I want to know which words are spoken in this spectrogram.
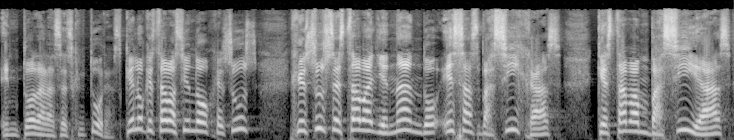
en todas las escrituras. ¿Qué es lo que estaba haciendo Jesús? Jesús estaba llenando esas vasijas que estaban vacías,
